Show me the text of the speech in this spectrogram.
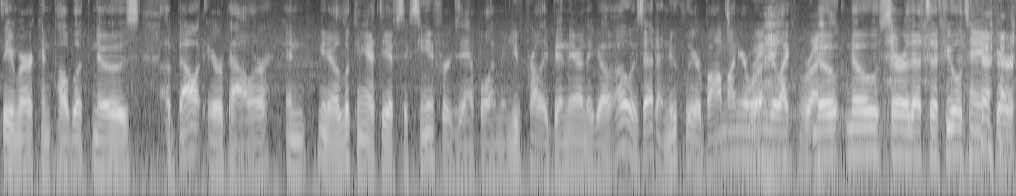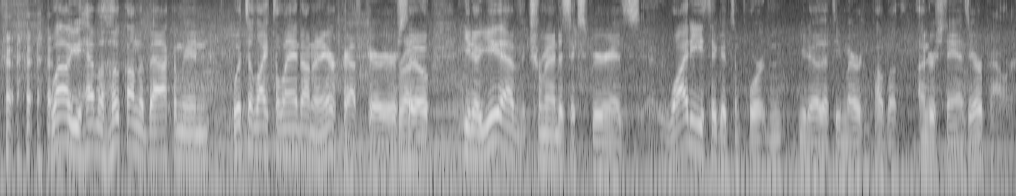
the American public knows about air power. And, you know, looking at the F 16, for example, I mean, you've probably been there and they go, oh, is that a nuclear bomb on your wing? Right, You're like, right. no, no, sir, that's a fuel tank. Or, wow, you have a hook on the back. I mean, what's it like to land on an aircraft carrier? Right. So, you know, you have tremendous experience. Why do you think it's important, you know, that the American public understands air power?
